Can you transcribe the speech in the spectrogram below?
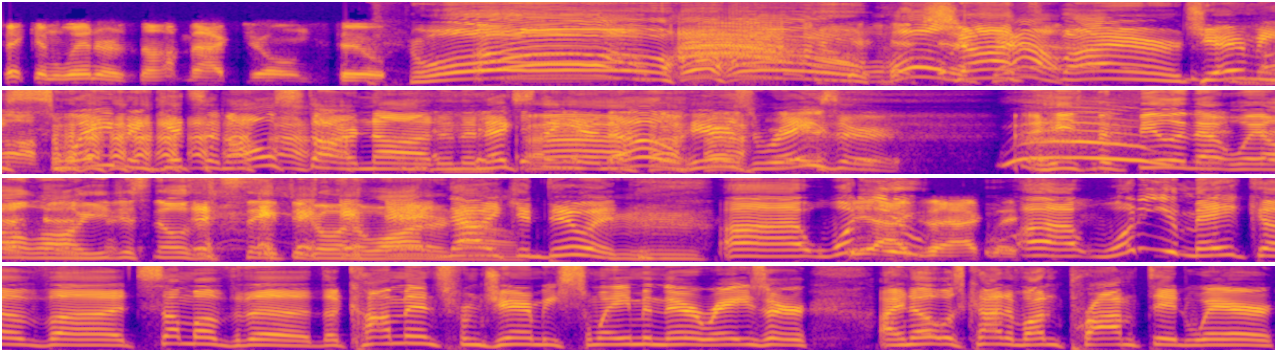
picking winners, not Mac Jones too. Whoa! Wow. Holy Shots cow. fired. Jeremy Swayman gets an all star nod, and the next thing you know, here's Razor. He's been feeling that way all along. He just knows it's safe to go in the water now. now. he can do it. Uh, what Yeah, do you exactly. Uh, what do you make of uh, some of the the comments from Jeremy Swayman there, Razor? I know it was kind of unprompted where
